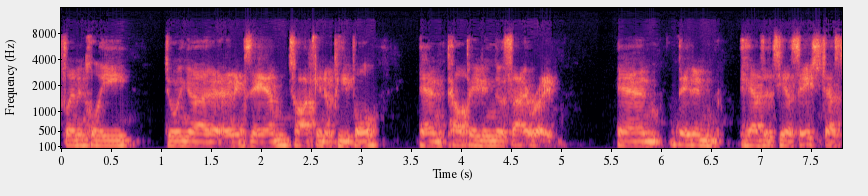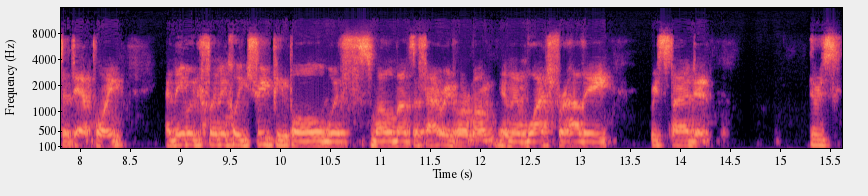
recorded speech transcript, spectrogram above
clinically doing a, an exam, talking to people, and palpating their thyroid. And they didn't have the TSH test at that point, and they would clinically treat people with small amounts of thyroid hormone and then watch for how they responded. There's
